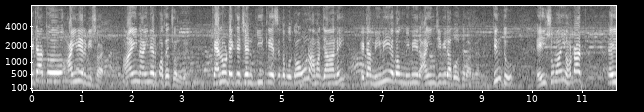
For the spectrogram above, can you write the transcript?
এটা তো আইনের বিষয়। আইন আইনের পথে চলবে। কেন ডেকেছেন, কি কেসে তো বলতে পারব না, আমার জানা নেই। এটা মিমি এবং মিমির আইনজীবীরা বলতে পারবেন। কিন্তু এই সময় হঠাৎ এই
